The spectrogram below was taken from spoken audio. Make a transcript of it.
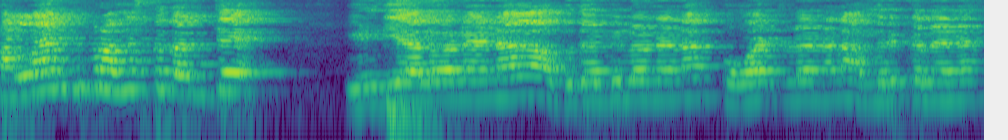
పల్లానికి ప్రవహిస్తుంది అంతే. ఇండియాలోనైనా అబుదాబిలోనైనా కువైట్లోనైనా అమెరికాలోనైనా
